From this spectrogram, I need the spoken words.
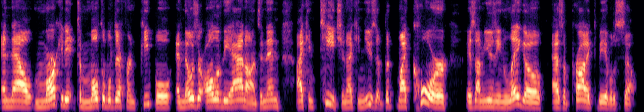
and now market it to multiple different people. And those are all of the add ons. And then I can teach and I can use it. But my core is I'm using Lego as a product to be able to sell.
